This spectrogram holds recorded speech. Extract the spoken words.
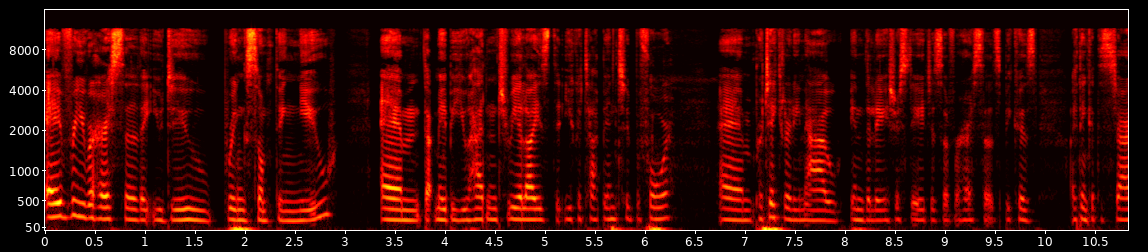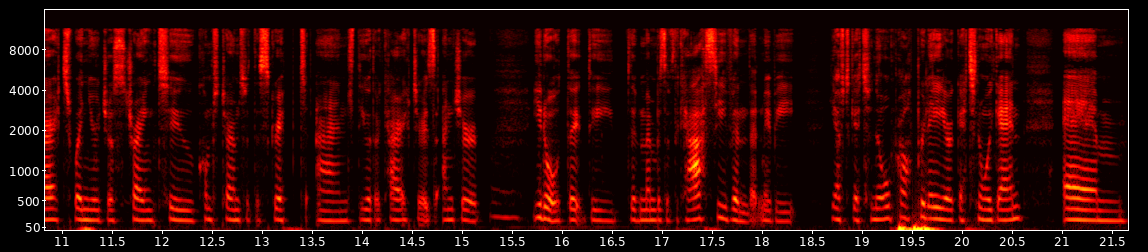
every rehearsal that you do brings something new um, that maybe you hadn't realised that you could tap into before. Um, particularly now in the later stages of rehearsals, because I think at the start when you're just trying to come to terms with the script and the other characters and your, mm. you know, the, the the members of the cast even that maybe you have to get to know properly or get to know again. Um,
